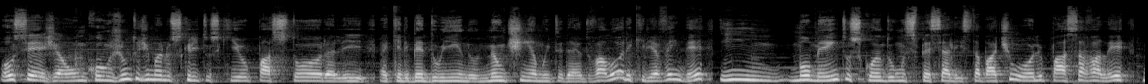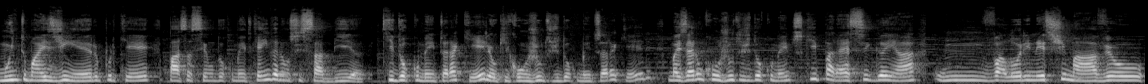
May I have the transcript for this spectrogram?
Ou seja, um conjunto de manuscritos que o pastor ali, aquele beduíno, não tinha muita ideia do valor e queria vender, em momentos quando um especialista bate o olho, passa a valer muito mais dinheiro porque passa a ser um documento que ainda não se sabia que documento era aquele ou que conjunto de documentos era aquele, mas era um conjunto de documentos que parece ganhar um valor inestimável,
